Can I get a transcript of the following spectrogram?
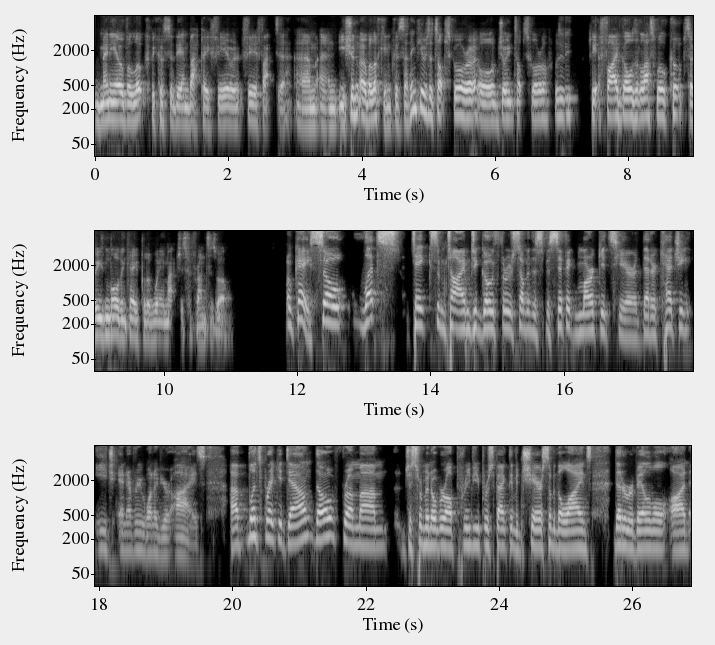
many overlook because of the Mbappe fear fear factor. Um, and you shouldn't overlook him because I think he was a top scorer or joint top scorer. Was he? He get five goals at the last World Cup, so he's more than capable of winning matches for France as well. Okay, so let's take some time to go through some of the specific markets here that are catching each and every one of your eyes. Uh, let's break it down though from um, just from an overall preview perspective and share some of the lines that are available on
